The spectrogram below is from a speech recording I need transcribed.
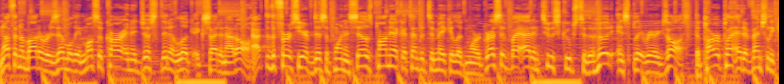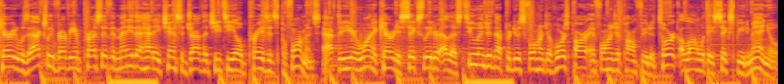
Nothing about it resembled a muscle car and it just didn't look exciting at all. After the first year of disappointing sales, Pontiac attempted to make it look more aggressive by adding two scoops to the hood and split rear exhaust. The power plant it eventually carried was actually very impressive and many that had a chance to drive the GTO praised its performance. After year 1 it carried a 6 liter LS2 engine that produced 400 horsepower and 400 pound-feet of torque along with a 6-speed manual.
